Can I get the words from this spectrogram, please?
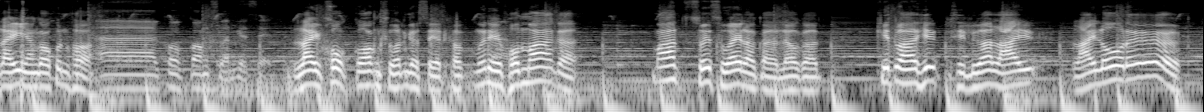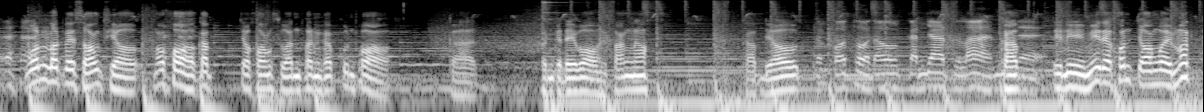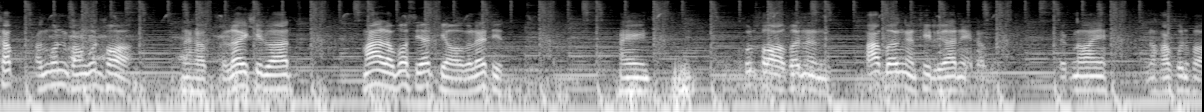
ไล่หยังก็คุณพ่ออ่าโคกองสวนเกษตร ไล่โคกกองสวนเกษตรครับเมื่อนี้ผมมาก็มาสวยๆแล้วก็แล้วก็ คิดว่าที่ที่เหลือหลายหลายโลเด้อวนรถไปสองเที่ยวมาพ่อกับเจ้าของสวนเพิ่นครับ คุณพ่อก็เพิ่นก็ได้บอกให้ฟังเนาะ ครับเดี๋ยวก็ขอโทษเอากันยาตุลาครับนี่แหละที่นี่มีแต่คนจองไว้หมดครับองุ่นของคุณพ่อนะครับก็เลยคิดว่ามาเราบ่เสียเที่ยวก็เลยติดให้คุณพ่อเพิ่นนั่นพาเบิ้งกันที่เหลือเนี่ยครับเล็กน้อยนะครับคุณพ่อ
